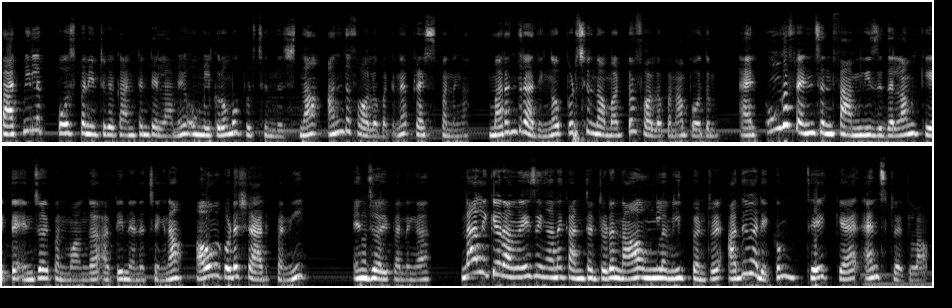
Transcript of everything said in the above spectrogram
பேக்மீல போஸ்ட் பண்ணிட்டு இருக்க கண்டென்ட் எல்லாமே உங்களுக்கு ரொம்ப பிடிச்சிருந்துச்சுன்னா அந்த ஃபாலோ பட்டனை ப்ரெஸ் பண்ணுங்க. மறந்துடாதீங்க. பிடிச்சிருந்தா மட்டும் ஃபாலோ பண்ணா போதும். அண்ட் உங்க ஃப்ரெண்ட்ஸ் அண்ட் ஃபேமிலிஸ் இதெல்லாம் கேட்டு என்ஜாய் பண்ணுவாங்க அப்படின்னு நினைச்சீங்கன்னா அவங்க கூட ஷேர் பண்ணி என்ஜாய் பண்ணுங்க. நாளைக்கு ஒரு அமேசிங்கான கண்டென்ட்டோட நான் உங்களை மீட் பண்றேன். அது வரைக்கும் take care and spread love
